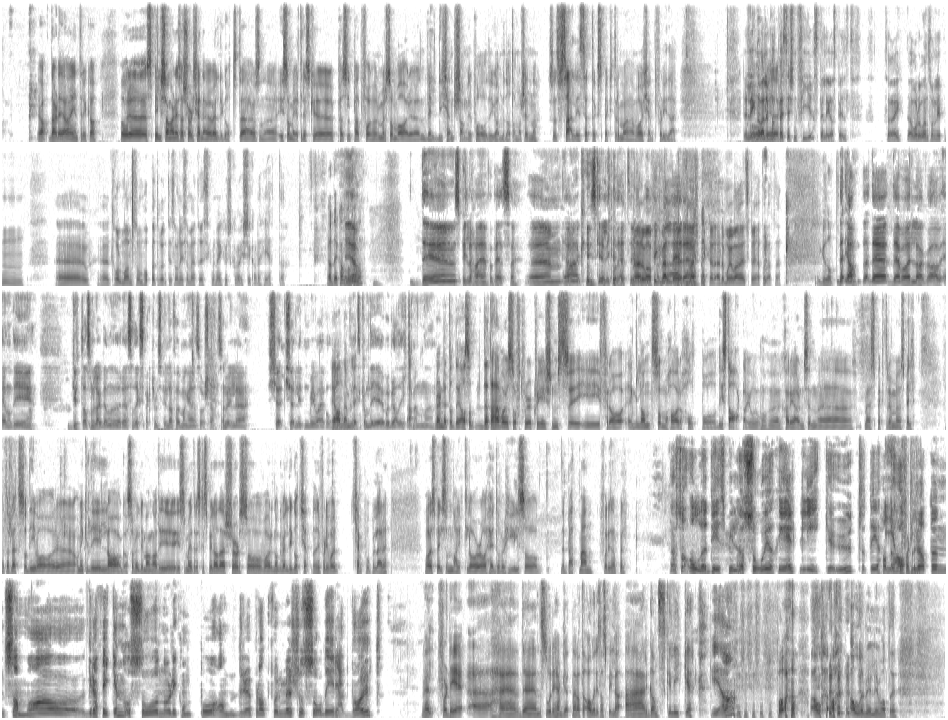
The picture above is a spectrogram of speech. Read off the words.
ja, det er det jeg har inntrykk av. Og uh, Spillsjangeren i seg sjøl kjenner jeg jo veldig godt. Det er jo sånne isometriske puzzle-plattformer som var en veldig kjent sjanger på de gamle datamaskinene. Så Særlig ZX Spektrum var kjent for de der. Det ligner og, veldig på et PlayStation 4-spill jeg har spilt, ser jeg. Der var det jo en sånn liten uh, trollmann som hoppet rundt i sånn isometrisk, men jeg husker ikke hva det heter. Ja, det kan godt hende. Ja. Det spillet har jeg på PC. Um, ja, jeg husker heller ikke hva det heter. Nei, det var, fikk veldig er, eh, flashback til det. Det må jo være inspirert av dette. Ikke sant? Det, ja, det, det var laga av en av de gutta som lagde en av de ZX Spectrum-spillene for mange år siden. Som ville kjøre, kjøre liten revival. Ja, nemlig. Jeg vet ikke om det, hvor bra det gikk, ja, men uh... det er nettopp det. Altså, dette her var jo Software Creations i, fra England som har holdt på De starta jo karrieren sin med, med Spektrum-spill rett og slett. Så de var, eh, om ikke de laga så veldig mange av de isometriske spillene der sjøl, så var de nok veldig godt kjent med dem, for de var kjempepopulære. Og spill som Nightlaw og Head Over Heels og Batman, f.eks. Altså, alle de spillene så jo helt like ut. De hadde ja, fordi... akkurat den samme grafikken, og så når de kom på andre plattformer, så så de ræva ut. Vel, for det, uh, Den store hemmeligheten er at alle disse spillene er ganske like. Ja. På alle, alle mulige måter.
